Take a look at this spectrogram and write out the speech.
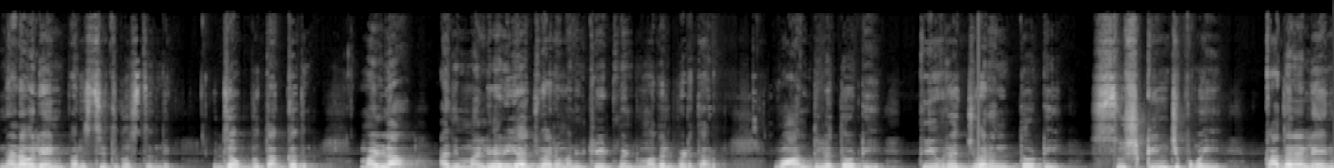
నడవలేని పరిస్థితికి వస్తుంది. జబ్బు తగ్గదు. మళ్ళా అది మలేరియా జ్వరమని ట్రీట్మెంట్ మొదలు పెడతారు. వాంతులతోటి తీవ్ర జ్వరంతో శుష్కించిపోయి కదలలేని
